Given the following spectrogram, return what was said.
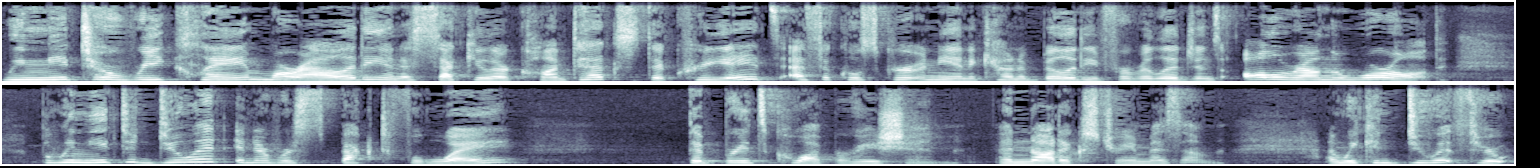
We need to reclaim morality in a secular context that creates ethical scrutiny and accountability for religions all around the world. But we need to do it in a respectful way that breeds cooperation and not extremism. And we can do it through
